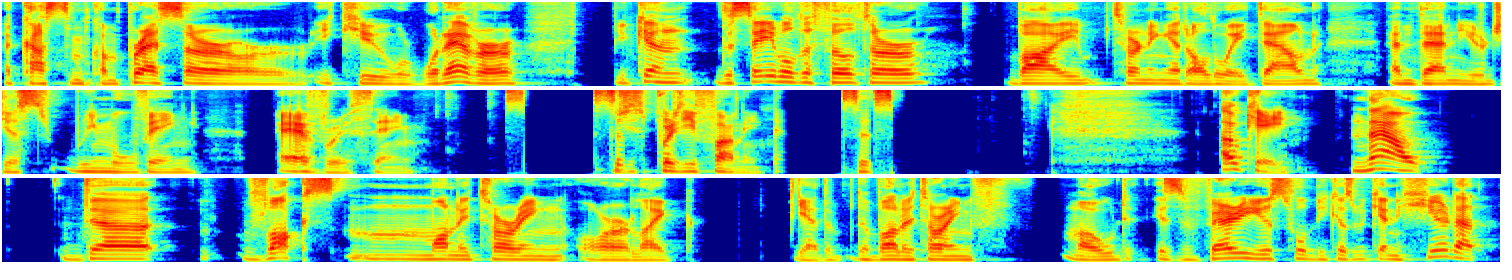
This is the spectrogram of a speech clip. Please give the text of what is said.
a custom compressor or EQ or whatever, you can disable the filter by turning it all the way down, and then you're just removing everything, which is pretty funny. Okay, now the Vox monitoring or like, yeah, the, the monitoring mode is very useful because we can hear that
